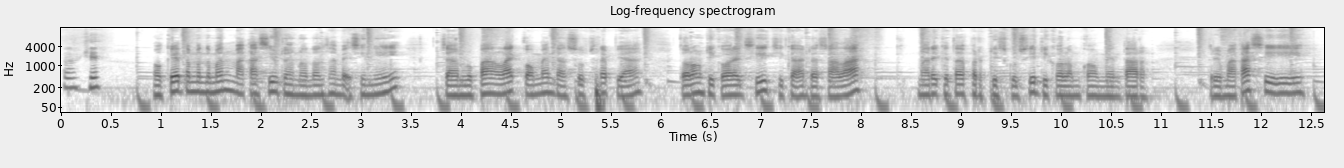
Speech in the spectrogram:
Oke. Oke teman-teman, makasih udah nonton sampai sini. Jangan lupa like, komen, dan subscribe ya. Tolong dikoreksi jika ada salah. Mari kita berdiskusi di kolom komentar. Terima kasih.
